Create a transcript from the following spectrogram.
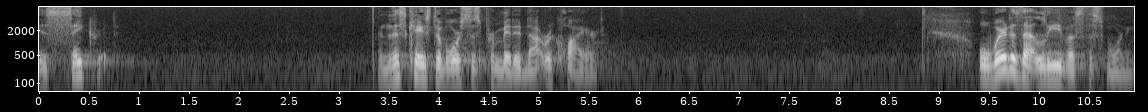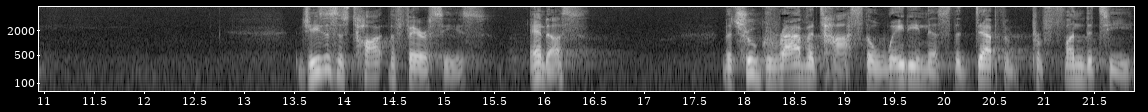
is sacred. In this case, divorce is permitted, not required. Well, where does that leave us this morning? Jesus has taught the Pharisees and us the true gravitas, the weightiness, the depth, the profundity,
